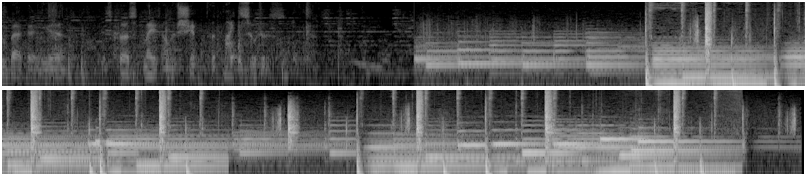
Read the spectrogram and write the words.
Chewbacca here is first mate on a ship that might suit us.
